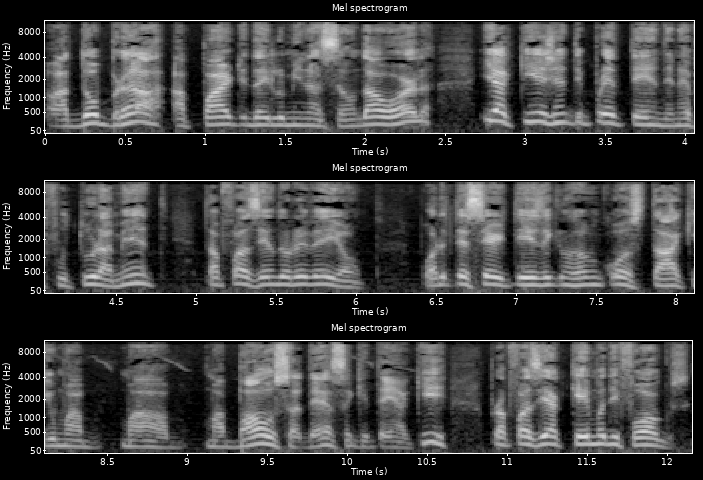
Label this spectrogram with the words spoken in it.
a dobrar a parte da iluminação da orla. E aqui a gente pretende, né, futuramente, estar tá fazendo o Réveillon. Pode ter certeza que nós vamos encostar aqui uma, uma, uma balsa dessa que tem aqui para fazer a queima de fogos.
